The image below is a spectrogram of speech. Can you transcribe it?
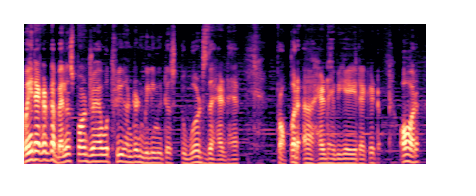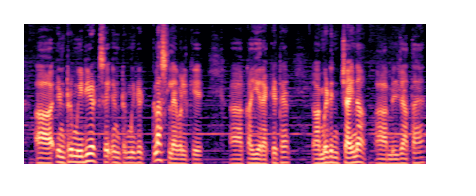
वहीं रैकेट का बैलेंस पॉइंट जो है वो 300 मिलीमीटर्स टूवर्ड्स द हेड है। प्रॉपर हेड हैवी है ये रैकेट। और इंटरमीडिएट uh, से इंटरमीडिएट प्लस लेवल के uh, का ये रैकेट है। मेड इन चाइना मिल जाता है।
